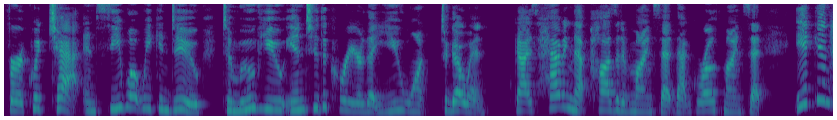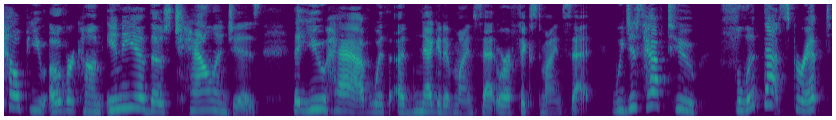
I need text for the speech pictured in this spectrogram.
for a quick chat and see what we can do to move you into the career that you want to go in. Guys, having that positive mindset, that growth mindset, it can help you overcome any of those challenges that you have with a negative mindset or a fixed mindset. We just have to flip that script.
